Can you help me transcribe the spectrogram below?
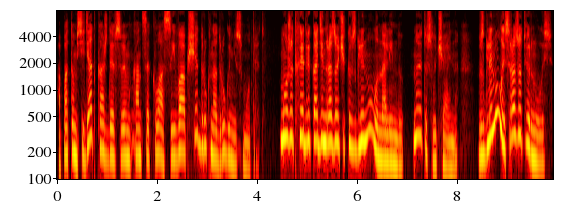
А потом сидят каждая в своем конце класса и вообще друг на друга не смотрят. Может, Хедвиг один разочек и взглянула на Линду, но это случайно. Взглянула и сразу отвернулась.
